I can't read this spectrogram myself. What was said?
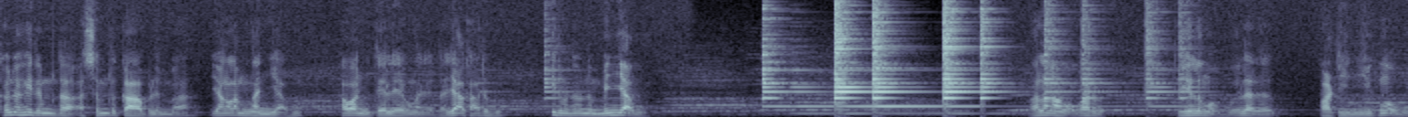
kana hi da da ka yang lam ngan ya bu hawa nyu tele ngan ya da ya ka bu hi dem da min ya bu Alang ngang okar be te lang bu ila da party ni ngok bu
